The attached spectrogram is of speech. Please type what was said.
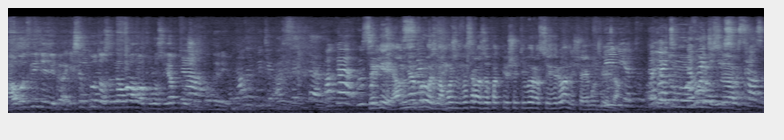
А вот видели как, если бы кто-то задавал вопросы, я бы тоже да, подарил. надо быть активным. Пока вы Сергей, а у меня просьба, может вы сразу подпишите вырос Игорь Иванович, а ему Нет, передам? нет, А я давайте, думаю, давайте не вырос, все да. сразу.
